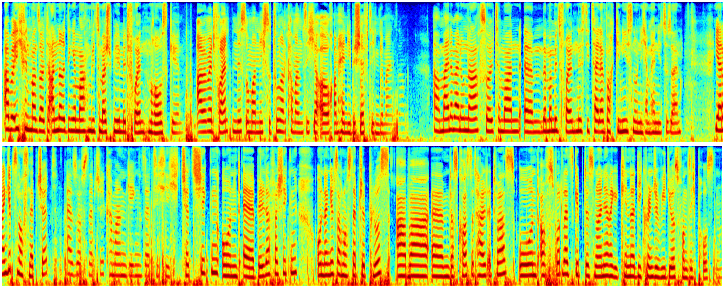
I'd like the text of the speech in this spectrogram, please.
Aber ich finde, man sollte andere Dinge machen, wie zum Beispiel mit Freunden rausgehen. Aber mit Freunden ist und man nichts zu tun hat, kann man sich ja auch am Handy beschäftigen gemeinsam. Aber meiner Meinung nach sollte man, ähm, wenn man mit Freunden ist, die Zeit einfach genießen und nicht am Handy zu sein. Ja, dann gibt es noch Snapchat. Also auf Snapchat kann man gegenseitig sich Chats schicken und äh, Bilder verschicken. Und dann gibt es auch noch Snapchat Plus, aber ähm, das kostet halt etwas. Und auf Spotlights gibt es neunjährige Kinder, die cringe Videos von sich posten.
